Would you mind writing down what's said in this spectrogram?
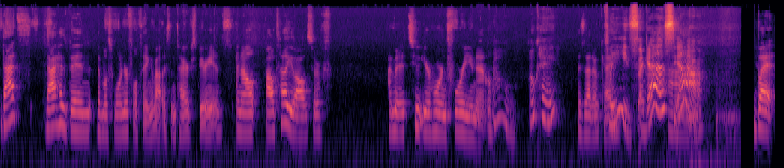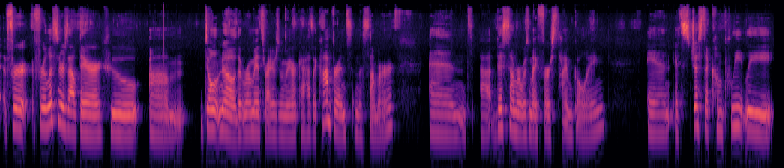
that's that has been the most wonderful thing about this entire experience. And I'll I'll tell you, I'll sort of I'm going to toot your horn for you now. Oh, okay. Is that okay? Please, I guess. Um, yeah but for for listeners out there who um, don't know the Romance Writers of America has a conference in the summer, and uh, this summer was my first time going, and it's just a completely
